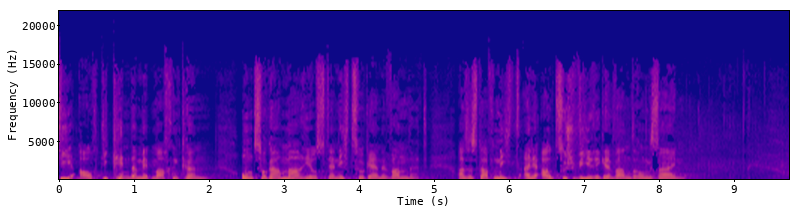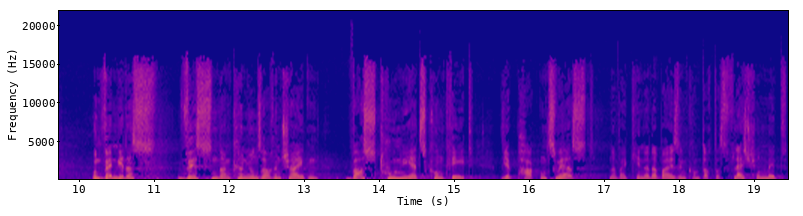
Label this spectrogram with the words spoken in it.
die auch die Kinder mitmachen können. Und sogar Marius, der nicht so gerne wandert. Also es darf nicht eine allzu schwierige Wanderung sein. Und wenn wir das wissen, dann können wir uns auch entscheiden, was tun wir jetzt konkret? Wir packen zuerst, na, weil Kinder dabei sind, kommt auch das Fläschchen mit,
